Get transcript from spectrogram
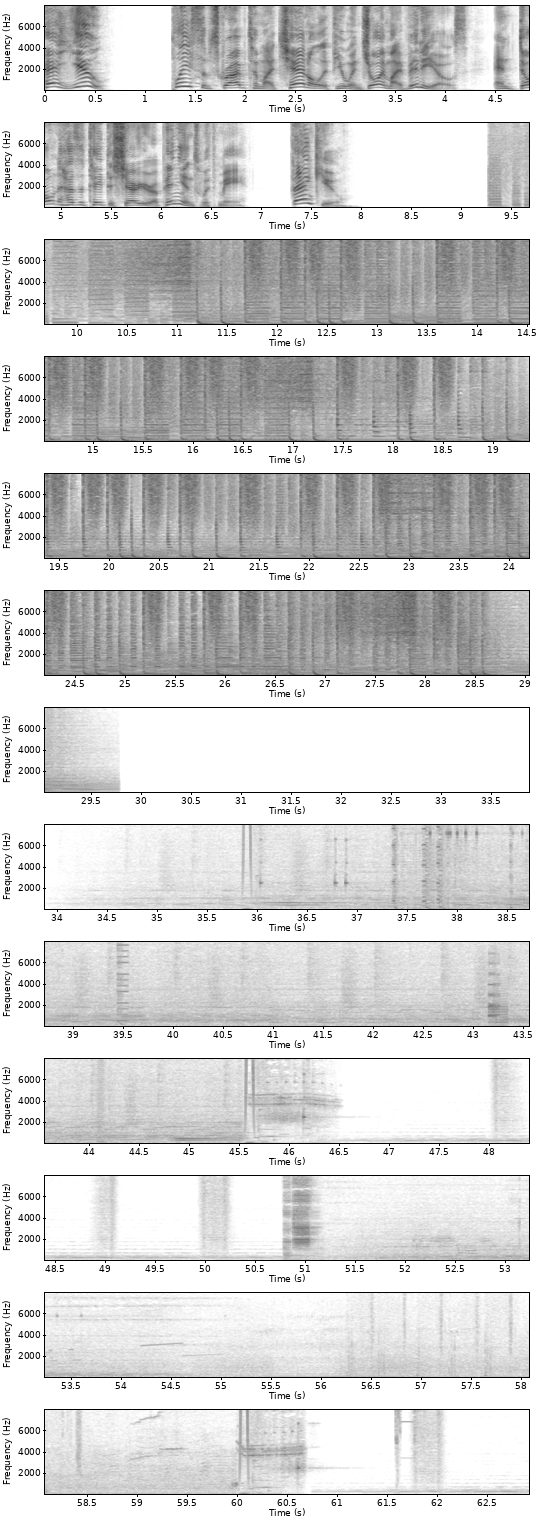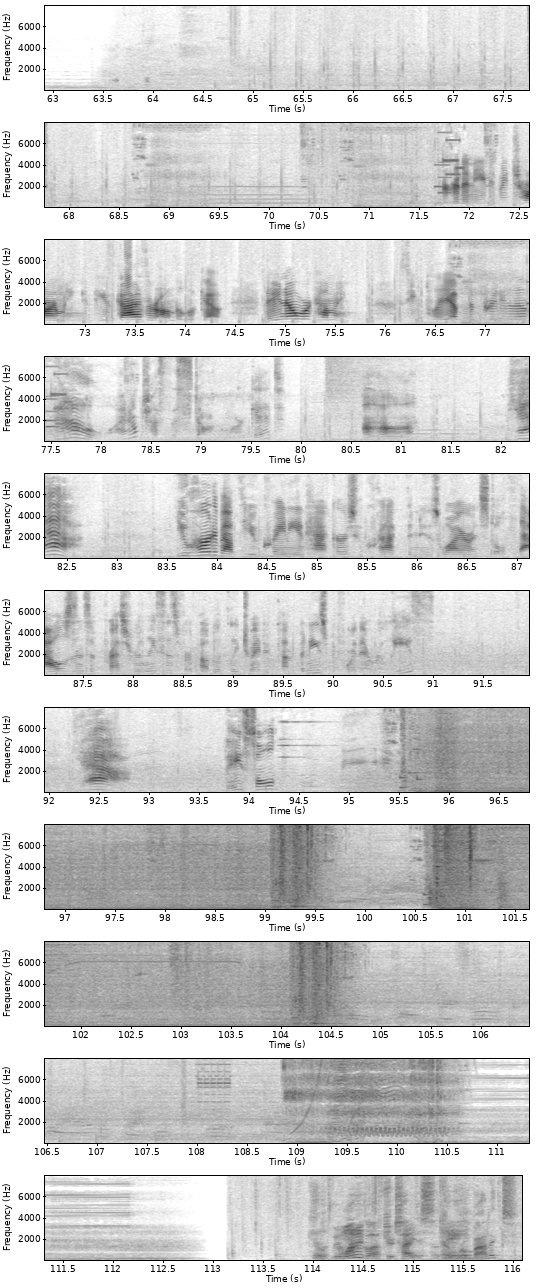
Hey, you! Please subscribe to my channel if you enjoy my videos, and don't hesitate to share your opinions with me. Thank you! Charming. These guys are on the lookout. They know we're coming. So you play up the pretty little. No, I don't trust the stock market. Uh huh. Yeah. You heard about the Ukrainian hackers who cracked the newswire and stole thousands of press releases for publicly traded companies before their release? Yeah. They sold me. Look, we want to go after Tidis, okay? robotics?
